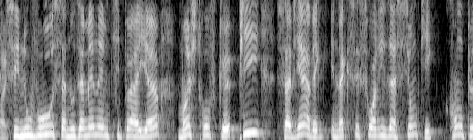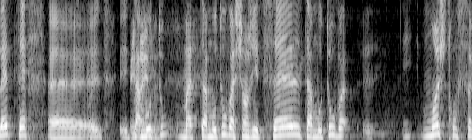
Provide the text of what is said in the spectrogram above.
Ouais. c'est nouveau, ça nous amène un petit peu ailleurs. Moi, je trouve que, puis ça vient avec une accessoirisation qui est complète. euh, ta même- moto, ma- ta moto va changer de selle, ta moto va. euh, Moi, je trouve ça.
